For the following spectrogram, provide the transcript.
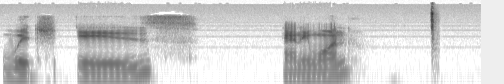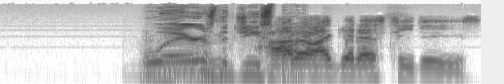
which is anyone? Where's the G spot? How do? I get STDs?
